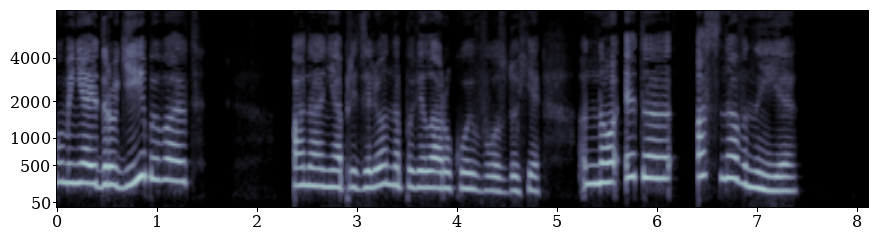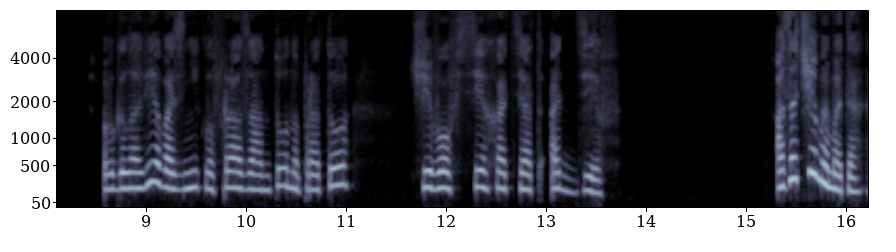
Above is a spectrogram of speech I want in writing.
У меня и другие бывают. Она неопределенно повела рукой в воздухе, но это основные. В голове возникла фраза Антона про то, чего все хотят от дев. А зачем им это?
